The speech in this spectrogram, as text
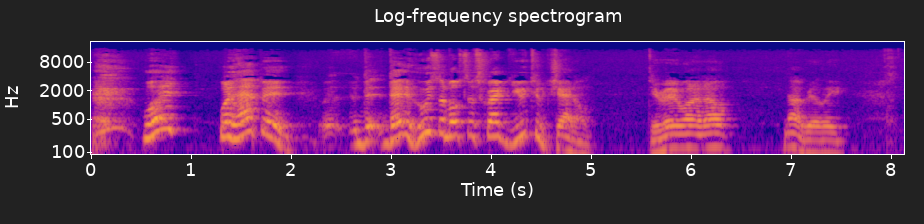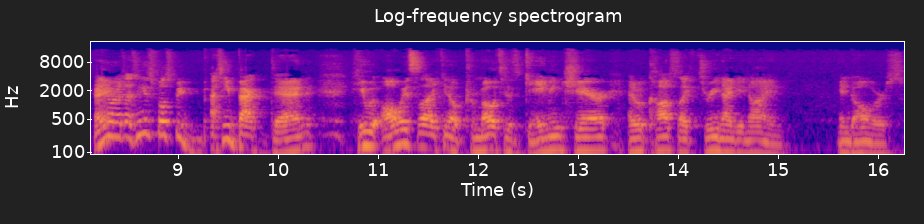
what? What happened? Th- Then who's the most subscribed YouTube channel? Do you really want to know? Not really. Anyways, I think it's supposed to be. I think back then he would always like you know promote his gaming chair, and it would cost like three ninety nine in dollars.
